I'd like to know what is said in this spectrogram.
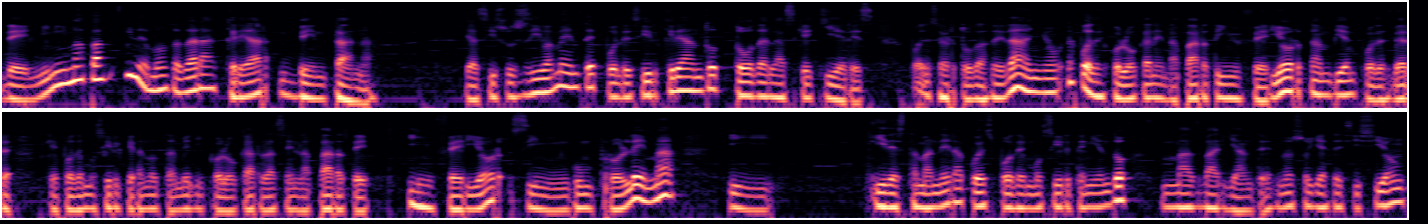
del minimapa y le vamos a dar a crear ventana y así sucesivamente puedes ir creando todas las que quieres. Pueden ser todas de daño, las puedes colocar en la parte inferior también, puedes ver que podemos ir creando también y colocarlas en la parte inferior sin ningún problema y y de esta manera pues podemos ir teniendo más variantes, ¿no? Eso ya es decisión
